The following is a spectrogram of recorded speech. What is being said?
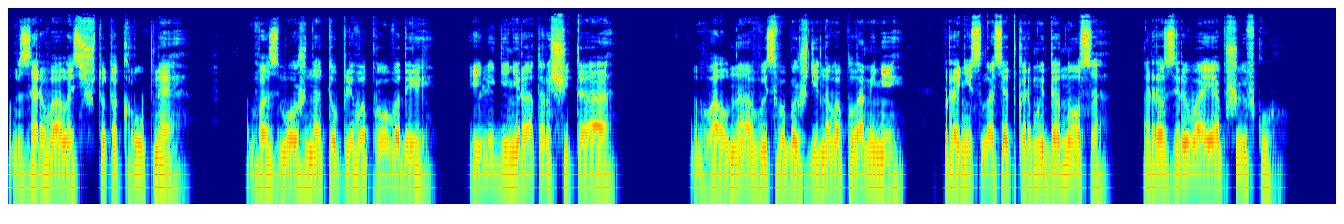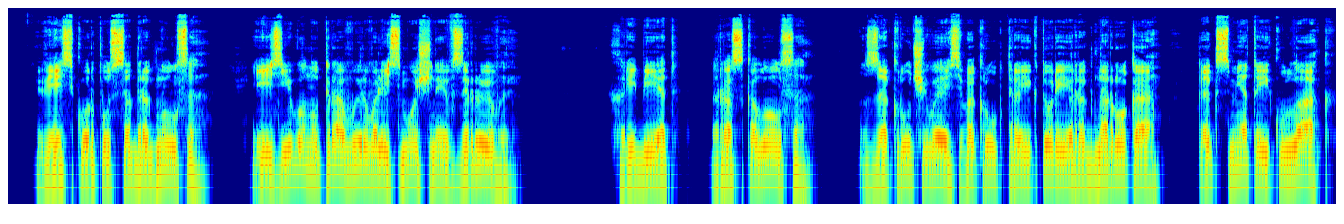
Взорвалось что-то крупное, возможно, топливопроводы или генератор щита. Волна высвобожденного пламени пронеслась от кормы до носа, разрывая обшивку. Весь корпус содрогнулся, и из его нутра вырвались мощные взрывы. Хребет раскололся, закручиваясь вокруг траектории Рагнарока, как смятый кулак.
